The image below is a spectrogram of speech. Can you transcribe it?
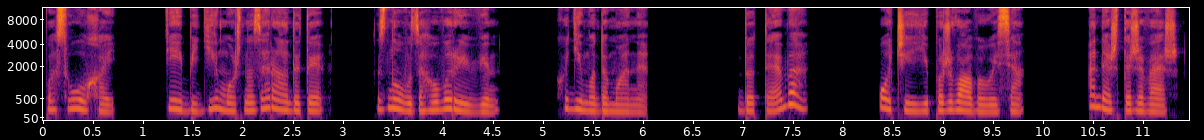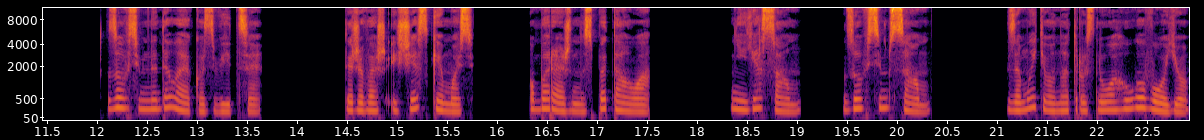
Послухай, тій біді можна зарадити, знову заговорив він. Ходімо до мене. До тебе? Очі її пожвавилися. А де ж ти живеш? Зовсім недалеко звідси. Ти живеш іще з кимось? Обережно спитала. Ні, я сам, зовсім сам. Замить вона труснула головою.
